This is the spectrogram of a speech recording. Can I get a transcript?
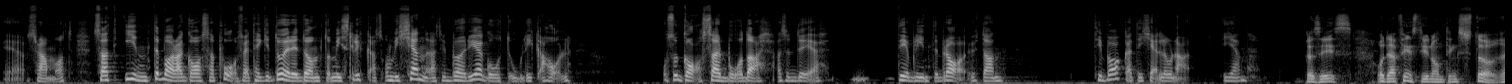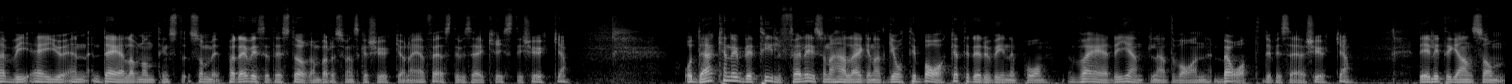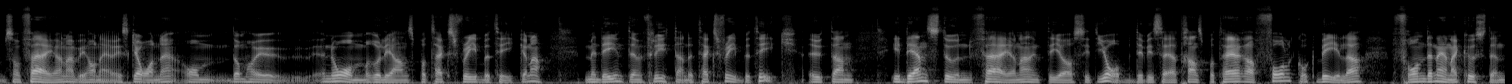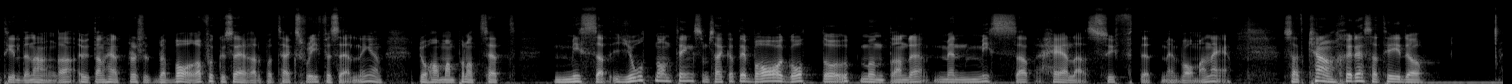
Eh, framåt. Så att inte bara gasa på, för jag tänker då är det dömt att misslyckas. Om vi känner att vi börjar gå åt olika håll och så gasar båda, alltså det, det blir inte bra, utan tillbaka till källorna igen. Precis. Och där finns det ju någonting större. Vi är ju en del av någonting som på det viset är större än både Svenska kyrkan och EFS, det vill säga Kristi kyrka. Och där kan det bli tillfälle i sådana här lägen att gå tillbaka till det du var inne på. Vad är det egentligen att vara en båt, det vill säga kyrka? Det är lite grann som, som färgerna vi har nere i Skåne. Om, de har ju enorm rullians på taxfree-butikerna. Men det är ju inte en flytande taxfree-butik. Utan i den stund färgerna inte gör sitt jobb, det vill säga transporterar folk och bilar från den ena kusten till den andra, utan helt plötsligt blir bara fokuserade på taxfree-försäljningen, då har man på något sätt missat, gjort någonting som säkert är bra, gott och uppmuntrande, men missat hela syftet med vad man är. Så att kanske dessa tider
